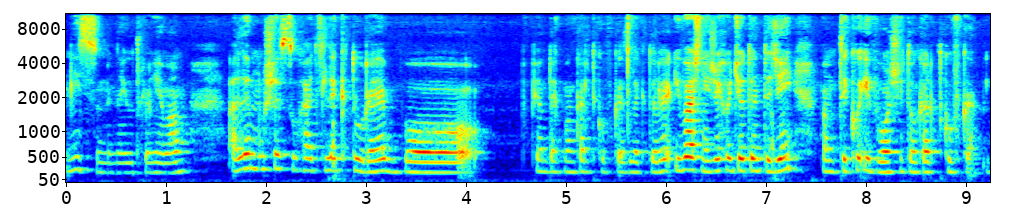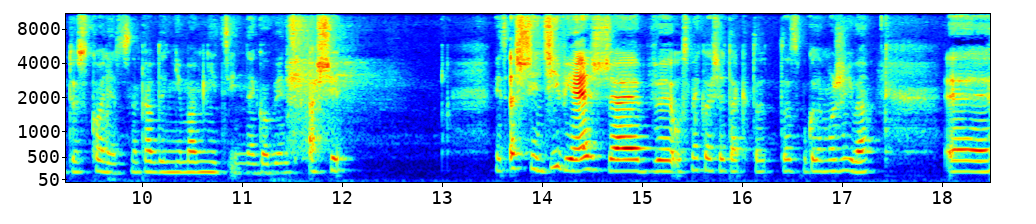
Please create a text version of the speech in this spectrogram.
nic w sumie na jutro nie mam, ale muszę słuchać lektury, bo w piątek mam kartkówkę z lektury i właśnie, jeżeli chodzi o ten tydzień, mam tylko i wyłącznie tą kartkówkę i to jest koniec, naprawdę nie mam nic innego, więc aż się... Więc aż się dziwię, że w ósmej klasie tak to, to jest w ogóle możliwe. E,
